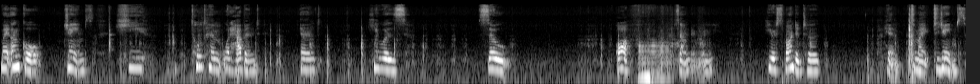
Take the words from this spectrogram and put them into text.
my uncle James, he told him what happened, and he was so off sounding when he responded to him to my to James.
